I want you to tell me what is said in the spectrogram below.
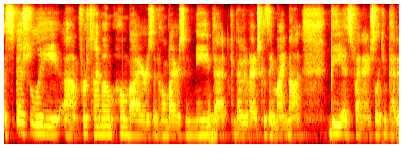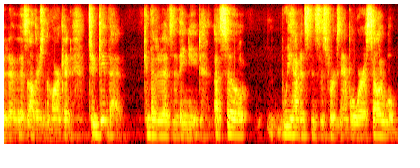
especially um, first-time home, home buyers and home buyers who need that competitive edge because they might not be as financially competitive as others in the market to give that competitive edge that they need. Uh, so we have instances, for example, where a seller will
